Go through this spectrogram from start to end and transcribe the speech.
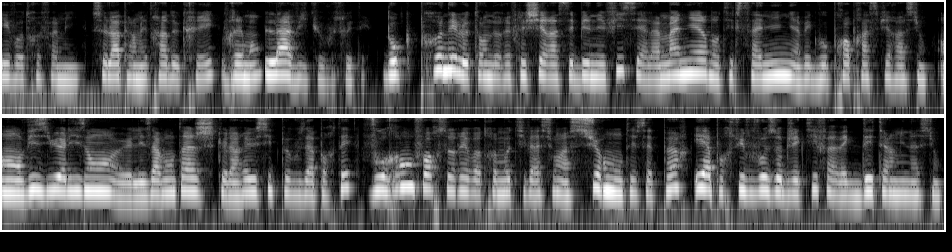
et votre famille. Cela permettra de créer vraiment la vie que vous souhaitez. Donc prenez le temps de réfléchir à ces bénéfices et à la manière dont ils s'alignent avec vos propres aspirations. En visualisant euh, les avantages que la réussite peut vous apporter, vous renforcerez votre motivation à surmonter cette peur et à poursuivre vos objectifs avec détermination.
